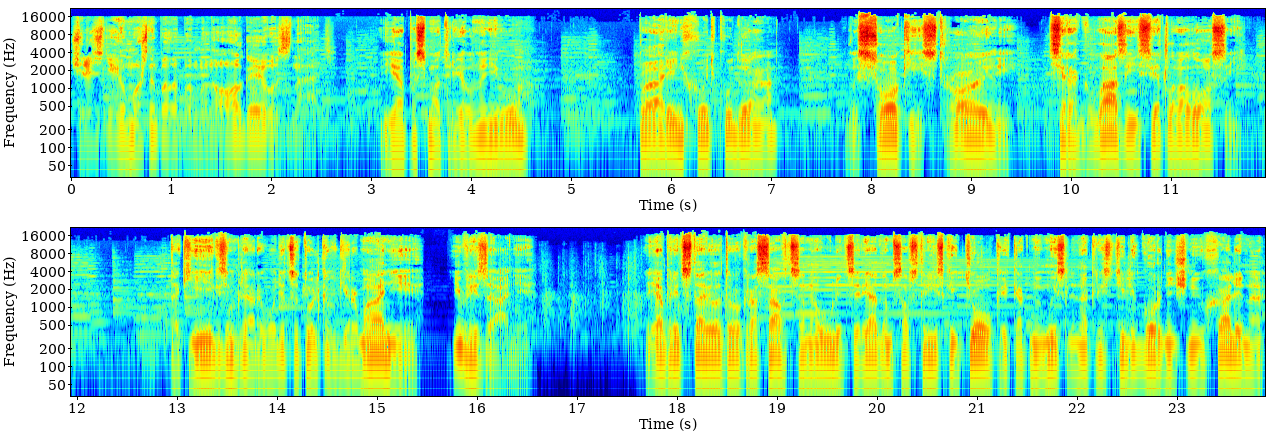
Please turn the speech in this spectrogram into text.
Через нее можно было бы многое узнать. Я посмотрел на него. Парень хоть куда. Высокий, стройный, сероглазый и светловолосый. Такие экземпляры водятся только в Германии и в Рязани. Я представил этого красавца на улице рядом с австрийской тёлкой, как мы мысленно окрестили горничную Халина,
